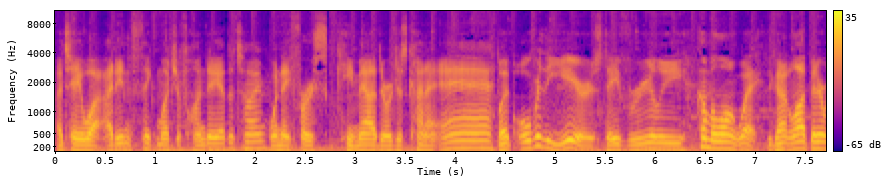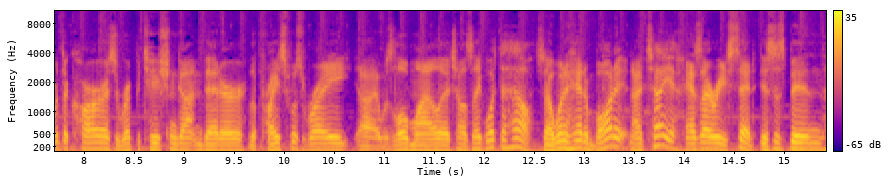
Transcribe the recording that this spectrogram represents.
I tell you what, I didn't think much of Hyundai at the time. When they first came out, they were just kind of eh. But over the years, they've really come a long way. They've gotten a lot better with the cars. The reputation gotten better. The price was right. Uh, it was low mileage. I was like, what the hell? So I went ahead and bought it. And I tell you, as I already said, this has been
